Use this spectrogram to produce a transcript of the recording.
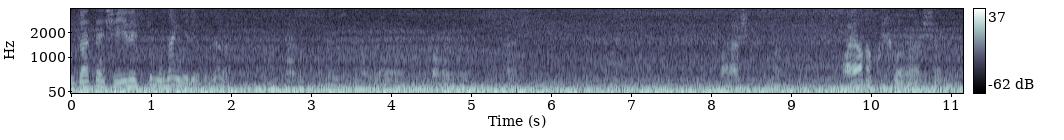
Bu zaten şehire su buradan geliyordur değil mi? İçerisinde de üstüne alıyor ama baraj yok. Evet. Baraj kısmı. Bayağı da kuş var ha aşağıda.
